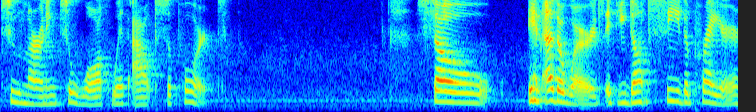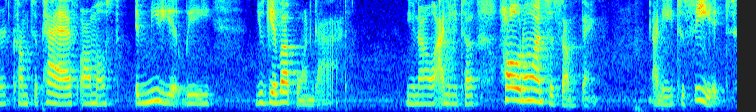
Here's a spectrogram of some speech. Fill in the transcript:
to learning to walk without support. So, in other words, if you don't see the prayer come to pass almost immediately, you give up on God. You know, I need to hold on to something, I need to see it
